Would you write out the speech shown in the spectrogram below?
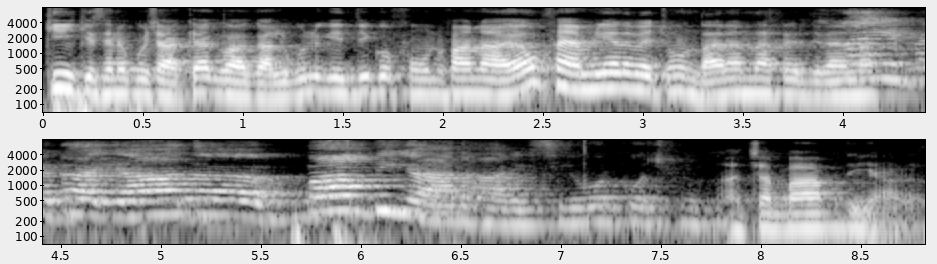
ਕੀ ਕਿਸੇ ਨੇ ਕੁਛ ਆਖਿਆ? ਗ- ਗੱਲ-ਗੁਲ ਕੀਤੀ ਕੋਈ ਫੋਨ ਫਾਨ ਆਇਆ? ਉਹ ਫੈਮਲੀਆਂ ਦੇ ਵਿੱਚ ਹੁੰਦਾ ਰਹਿੰਦਾ ਫਿਰ ਜਿਹੜਾ ਨਹੀਂ ਬੇਟਾ ਯਾਦ ਬਾਪ ਦੀ ਯਾਦ ਆ ਰਹੀ ਸੀ ਹੋਰ ਕੁਝ ਨਹੀਂ। ਅੱਛਾ ਬਾਪ ਦੀ ਯਾਦ ਆ ਰਹੀ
